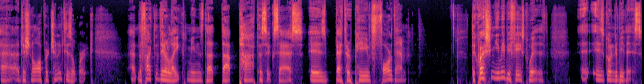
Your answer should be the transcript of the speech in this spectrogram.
uh, additional opportunities at work. Uh, the fact that they're like means that that path to success is better paved for them. The question you may be faced with is going to be this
